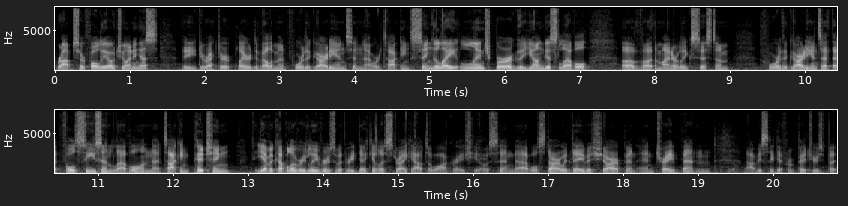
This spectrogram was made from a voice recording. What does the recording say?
Rob Cerfolio joining us, the Director of Player Development for the Guardians, and uh, we're talking Single A Lynchburg, the youngest level of uh, the minor league system for the Guardians at that full season level. And uh, talking pitching, you have a couple of relievers with ridiculous strikeout to walk ratios. And uh, we'll start with Davis Sharp and, and Trey Benton, obviously different pitchers. But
